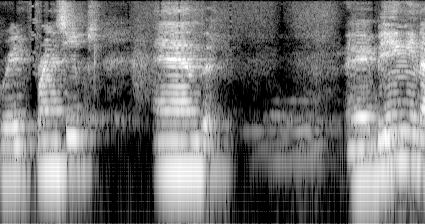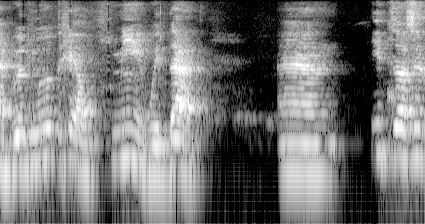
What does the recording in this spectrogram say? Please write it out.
create friendships, and uh, being in a good mood helps me with that. And it doesn't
